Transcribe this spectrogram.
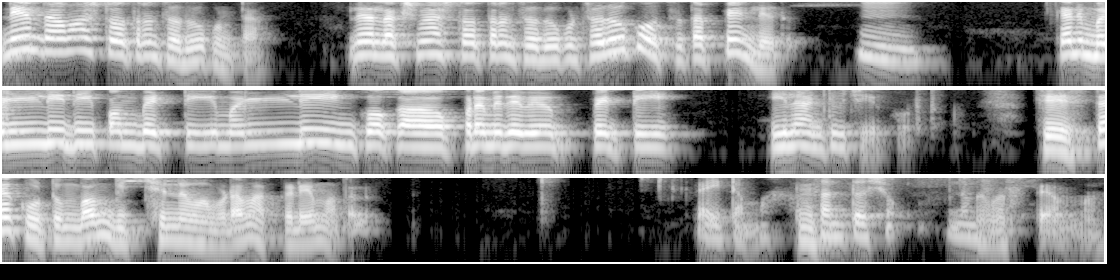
నేను రామాష్టోత్రం చదువుకుంటా. నేను లక్ష్మీష్టోత్రం చదువుకుంటా చదువుకోవచ్చు తప్పేం లేదు. కానీ మళ్ళీ దీపం పెట్టి మళ్ళీ ఇంకొక ప్రమిద పెట్టి ఇలాంటివి చేయకూడదు. చేస్తే కుటుంబం విచ్ఛిన్నం అవ్వడం అక్కడే మొదలు. రైట్ అమ్మా సంతోషం. నమస్తే అమ్మ.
